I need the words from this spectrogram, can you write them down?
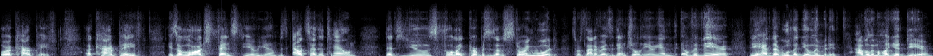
or a karpef. A karpef is a large fenced area that's outside the town that's used for like purposes of storing wood. So it's not a residential area, and over there you have that rule that you're limited. Avalim deer,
